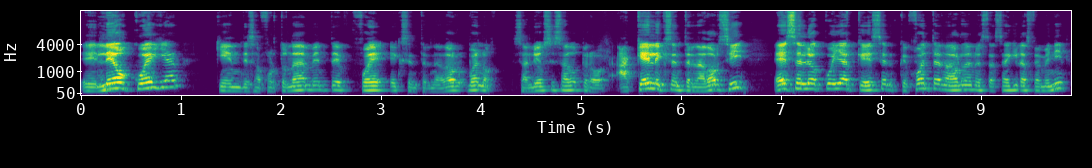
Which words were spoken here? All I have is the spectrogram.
Leo Cuellar, quien desafortunadamente fue exentrenador, bueno, salió cesado, pero aquel exentrenador sí, ese Leo Cuellar, que, es el, que fue entrenador de nuestras Águilas Femenil,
